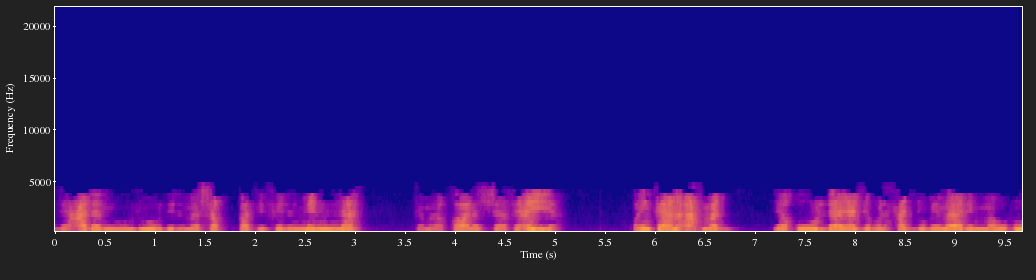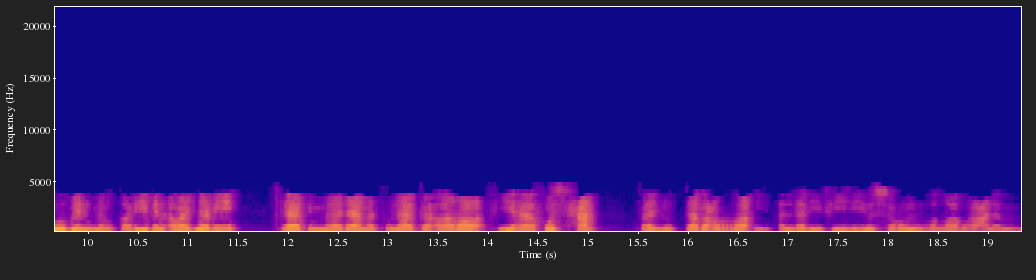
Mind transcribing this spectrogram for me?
لعدم وجود المشقة في المنة كما قال الشافعية. وإن كان أحمد يقول لا يجب الحج بمال موهوب من قريب أو أجنبي لكن ما دامت هناك آراء فيها فسحة فليتبع الرأي الذي فيه يسر والله أعلم.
